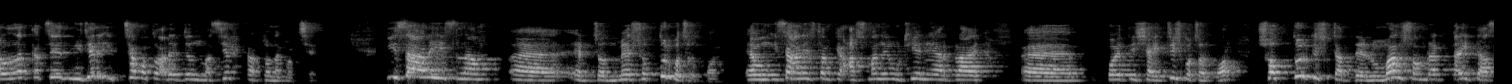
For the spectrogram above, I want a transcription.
আল্লাহর কাছে নিজের ইচ্ছা মতো আরেকজন মাসিহ প্রার্থনা করছে। ঈসা আলী ইসলাম এর জন্মের সত্তর বছর পর এবং ঈসা আলী ইসলামকে আসমানে উঠিয়ে নেওয়ার প্রায় পঁয়ত্রিশ সাঁত্রিশ বছর পর সত্তর খ্রিস্টাব্দে রোমান সম্রাট টাইটাস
